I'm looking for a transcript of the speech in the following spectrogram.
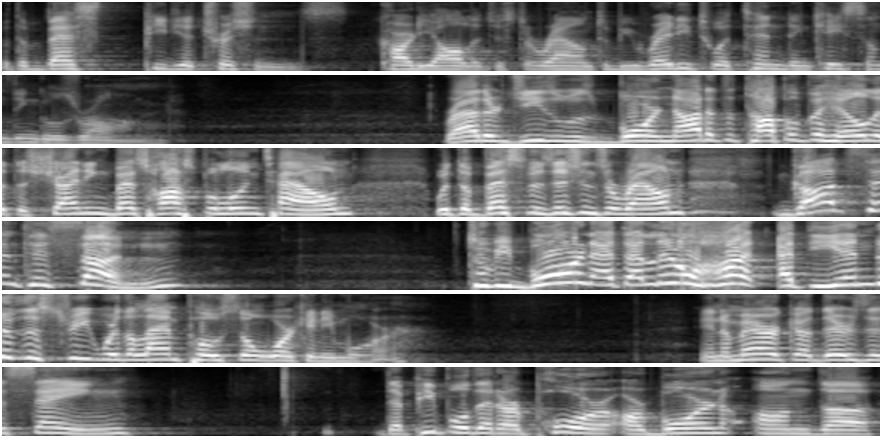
with the best pediatricians, cardiologists around to be ready to attend in case something goes wrong. Rather, Jesus was born not at the top of a hill, at the shining best hospital in town, with the best physicians around. God sent his son to be born at that little hut at the end of the street where the lampposts don't work anymore. In America, there's this saying that people that are poor are born on the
